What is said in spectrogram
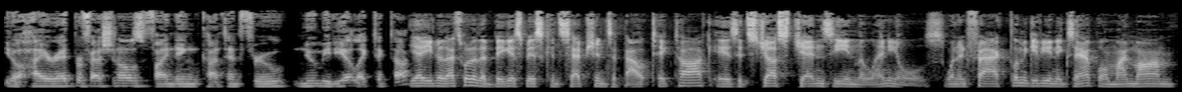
you know, higher ed professionals finding content through new media like TikTok? Yeah, you know, that's one of the biggest misconceptions about TikTok is it's just Gen Z and millennials. When in fact, let me give you an example. My mom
